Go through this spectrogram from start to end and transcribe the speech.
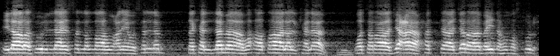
إلى رسول الله صلى الله عليه وسلم تكلما وأطال الكلام وتراجعا حتى جرى بينهما الصلح.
